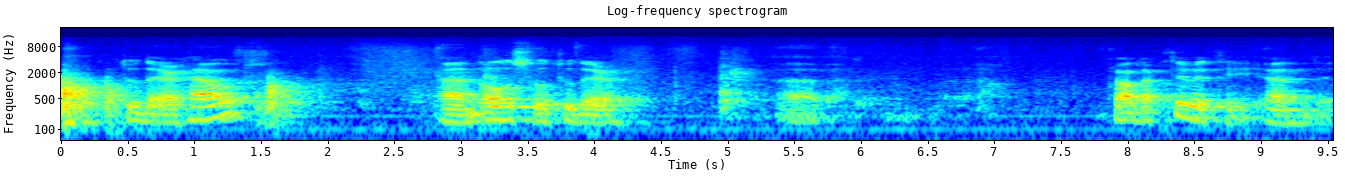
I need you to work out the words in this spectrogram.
to their health, and also to their uh, productivity. And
